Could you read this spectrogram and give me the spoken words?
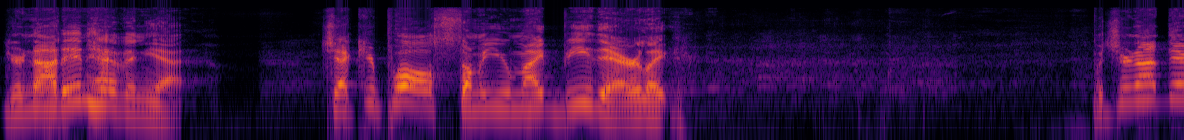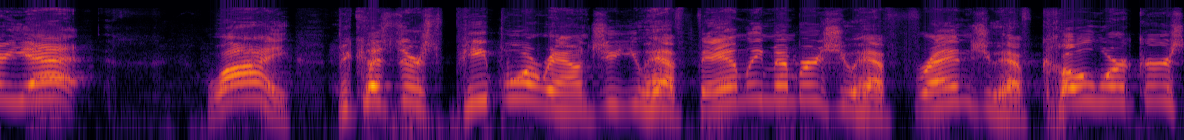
You're not in heaven yet. Check your pulse. Some of you might be there, like, but you're not there yet. Why? Because there's people around you. You have family members, you have friends, you have coworkers,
